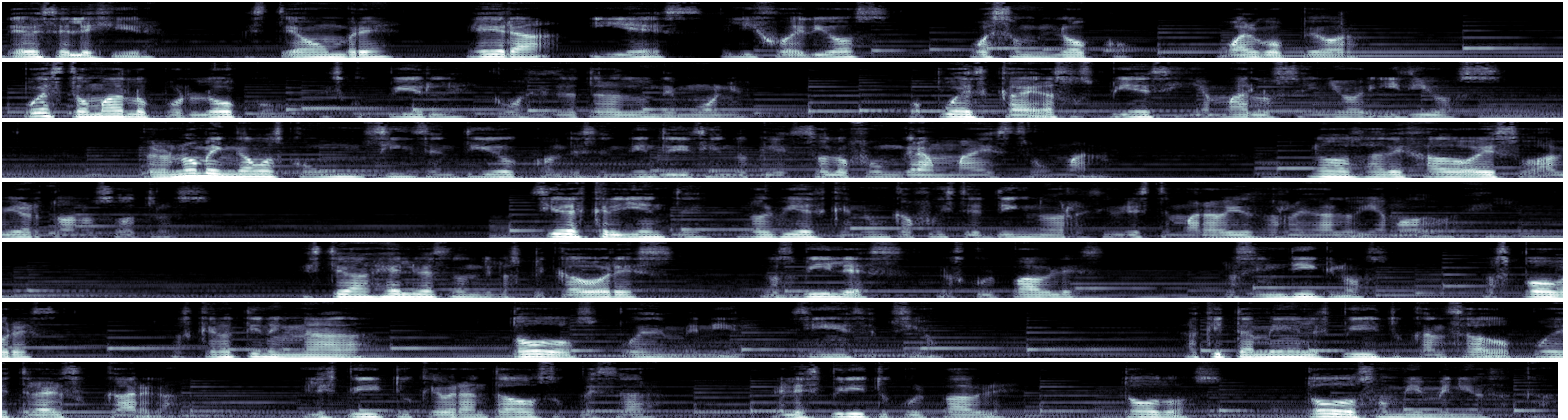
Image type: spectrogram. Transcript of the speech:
Debes elegir, este hombre era y es el Hijo de Dios, o es un loco, o algo peor. Puedes tomarlo por loco, escupirle como si tratara de un demonio, o puedes caer a sus pies y llamarlo Señor y Dios. Pero no vengamos con un sinsentido condescendiente diciendo que solo fue un gran maestro humano. No nos ha dejado eso abierto a nosotros. Si eres creyente, no olvides que nunca fuiste digno de recibir este maravilloso regalo llamado Evangelio. Este Evangelio es donde los pecadores, los viles, los culpables, los indignos, los pobres, los que no tienen nada, todos pueden venir, sin excepción. Aquí también el espíritu cansado puede traer su carga, el espíritu quebrantado su pesar, el espíritu culpable. Todos, todos son bienvenidos acá.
